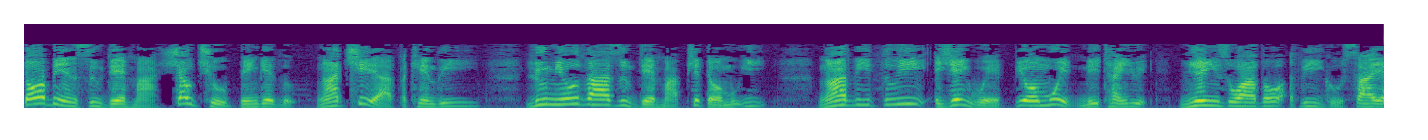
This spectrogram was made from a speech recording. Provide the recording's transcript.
တောပင်စုထဲမှရှောက်ချူပင်ကဲ့သို့ငါချစ်ရသခင်သည်လူမျိုးသားစုထဲမှဖြစ်တော်မူ၏ငါသည်သူ၏အရေးဝယ်ပျော်မွေ့နေထိုင်၍မြိန်စွာသောအသီးကိုစားရ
